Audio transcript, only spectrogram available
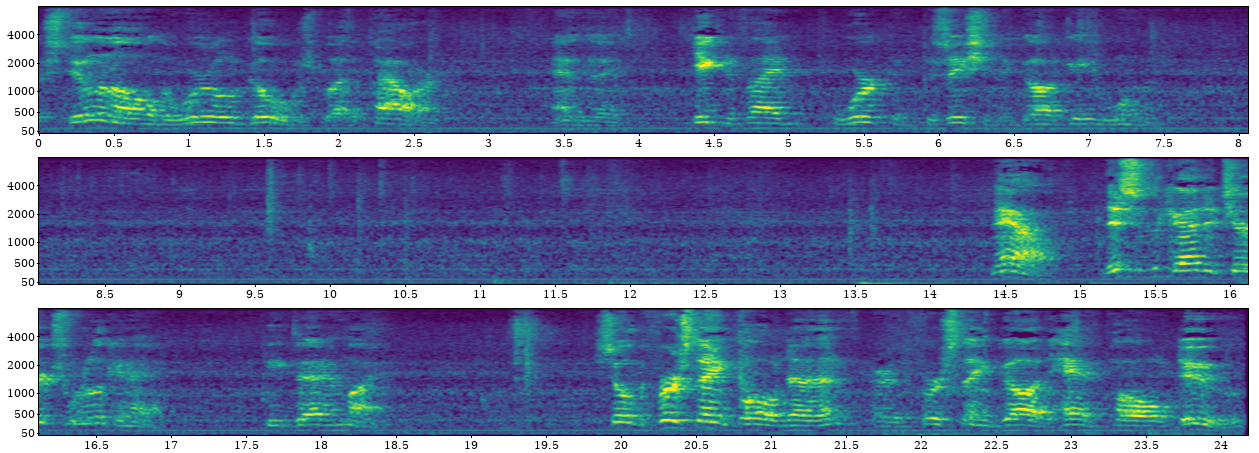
But still in all, the world goes by the power and the dignified work and position that God gave woman. Now, this is the kind of church we're looking at. Keep that in mind. So the first thing Paul done, or the first thing God had Paul do,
